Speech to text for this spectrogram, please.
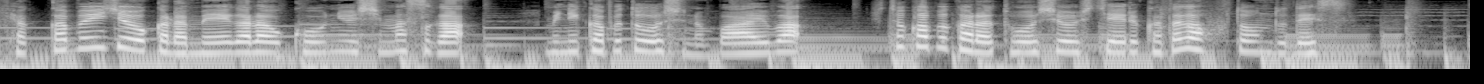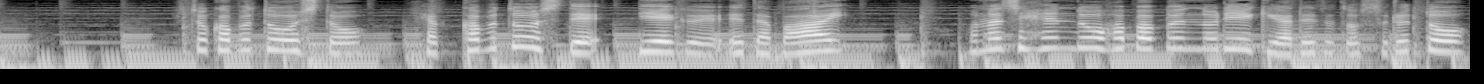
100株以上から銘柄を購入しますが、ミニ株投資の場合は、1株から投資をしている方がほとんどです。1株投資と100株投資で利益を得た場合、同じ変動幅分の利益が出たとすると、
